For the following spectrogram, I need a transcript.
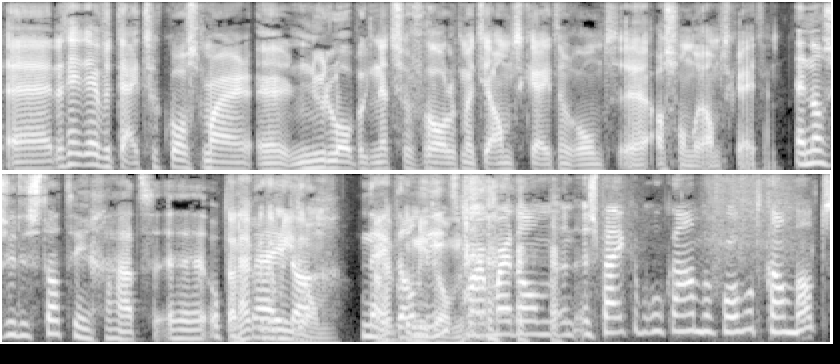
Uh, dat heeft even tijd gekost, maar uh, nu loop ik net zo vrolijk met die ambtsketen rond uh, als zonder ambtsketen. En als u de stad ingaat uh, op dan een heb ik vrijdag? niet om. Nee, dan, dan niet. Om. Maar, maar dan een, een, spijkerbroek aan bijvoorbeeld, kan dat?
